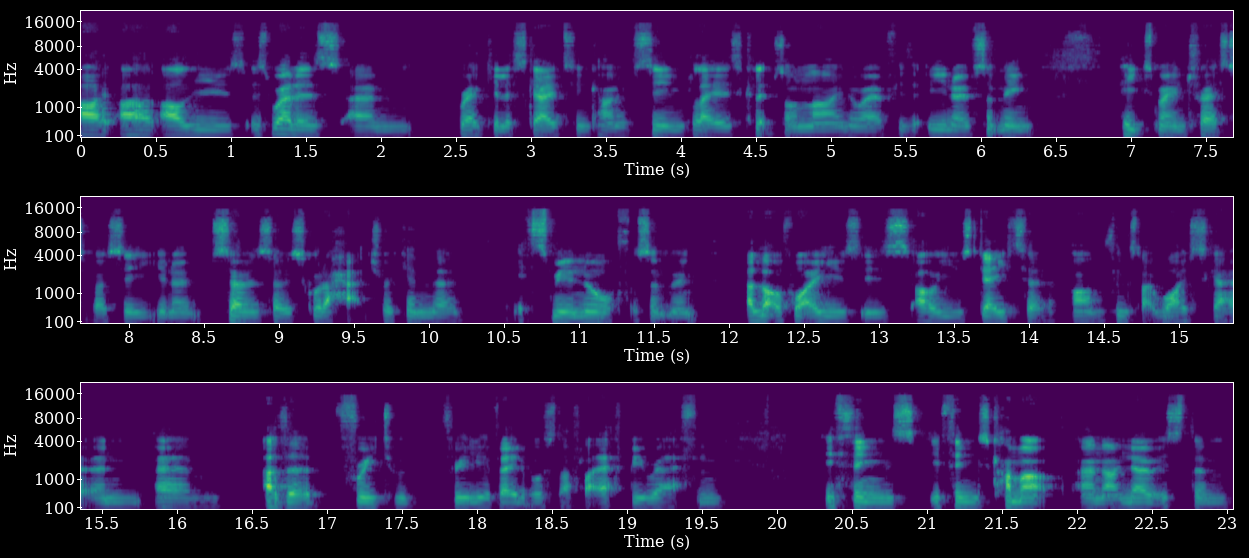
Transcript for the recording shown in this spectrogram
I, I'll, I'll, use as well as um, regular scouting, kind of seeing players clips online or if you know if something piques my interest. If I see you know so and so scored a hat trick in the Isthmian North or something, a lot of what I use is I'll use data on things like Wyscout and um, other free to freely available stuff like FBref and if things if things come up and I notice them,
